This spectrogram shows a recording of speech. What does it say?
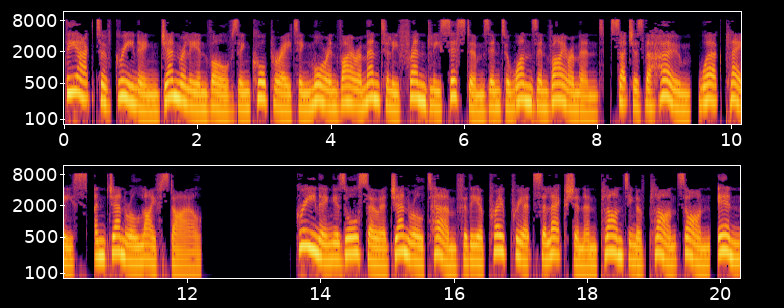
The act of greening generally involves incorporating more environmentally friendly systems into one's environment, such as the home, workplace, and general lifestyle. Greening is also a general term for the appropriate selection and planting of plants on, in,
